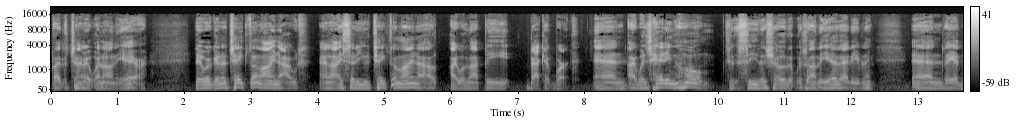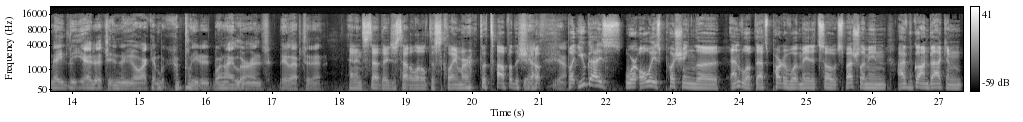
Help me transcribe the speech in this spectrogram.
by the time it went on the air. They were going to take the line out, and I said, "You take the line out, I will not be back at work." And I was heading home to see the show that was on the air that evening, and they had made the edit in New York and were completed. When I learned, they left it in. And instead, they just had a little disclaimer at the top of the show. Yeah. But you guys were always pushing the envelope. That's part of what made it so special. I mean, I've gone back and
